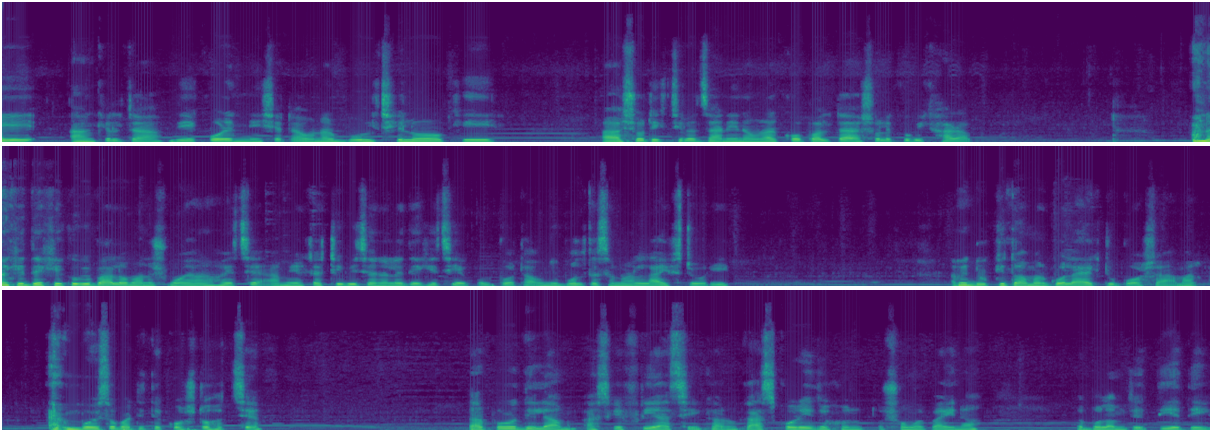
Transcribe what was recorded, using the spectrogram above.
এই আঙ্কেলটা বিয়ে করেননি, সেটা ওনার ভুল ছিল কি সঠিক ছিল জানি না। ওনার কপালটা আসলে খুবই খারাপ। ওনাকে দেখে খুবই ভালো মানুষ মনে হয়েছে। আমি একটা টিভি চ্যানেলে দেখেছি, এই গল্পটা। উনি বলতেছেন ওনার লাইফ স্টোরি আমি দুঃখিত, আমার গলায় একটু বসা, আমার ওভার দিতে কষ্ট হচ্ছে। তারপরও দিলাম, আজকে ফ্রি আছি, কারণ কাজ করেই যখন সময় পাই না বললাম যে দিয়ে দিই।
